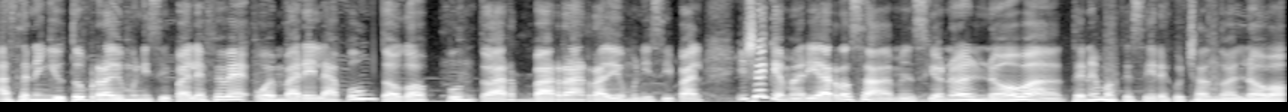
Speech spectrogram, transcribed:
hacer en YouTube Radio Municipal FB o en varela.gov .ar barra Radio Municipal. Y ya que María Rosa mencionó el Nova, tenemos que seguir escuchando al Nova,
